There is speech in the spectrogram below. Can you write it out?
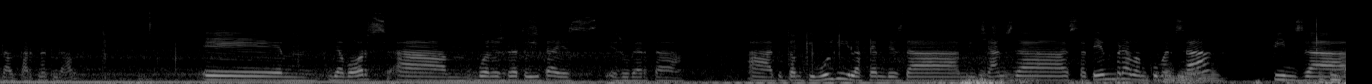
del Parc Natural. Eh, llavors, eh, bueno, és gratuïta, és, és oberta a tothom qui vulgui i la fem des de mitjans de setembre, vam començar, fins, a,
